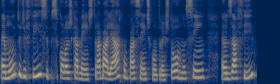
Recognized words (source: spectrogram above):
É muito difícil psicologicamente trabalhar com paciente com transtorno? Sim, é um desafio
